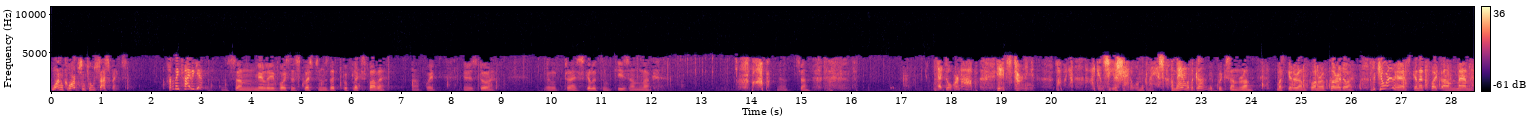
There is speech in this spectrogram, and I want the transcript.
One corpse and two suspects. How do they tie together? The son merely voices questions that perplex father. Oh, wait. Here's door. We'll try skeleton keys on lock. Pop, Yeah, son. that doorknob. It's turning. Pop, I, can see a shadow on the glass. A man with a gun. Quick, son, run. Must get around corner of corridor. The killer? Yes, cannot fight armed man.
